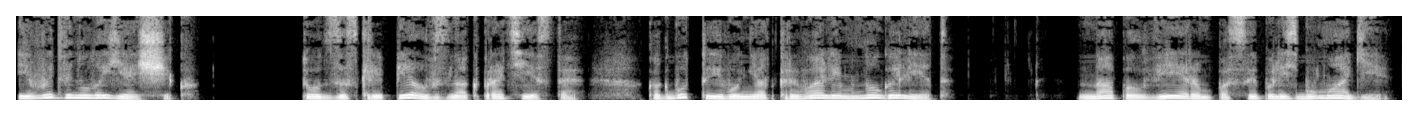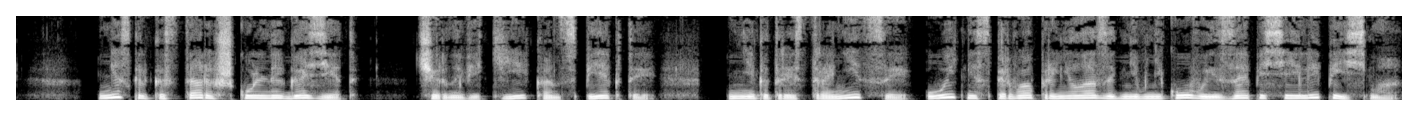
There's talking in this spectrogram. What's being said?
и выдвинула ящик. Тот заскрипел в знак протеста, как будто его не открывали много лет. На пол веером посыпались бумаги. Несколько старых школьных газет, черновики, конспекты. Некоторые страницы Уитни сперва приняла за дневниковые записи или письма.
